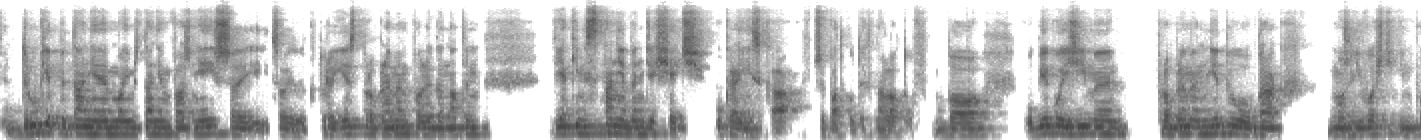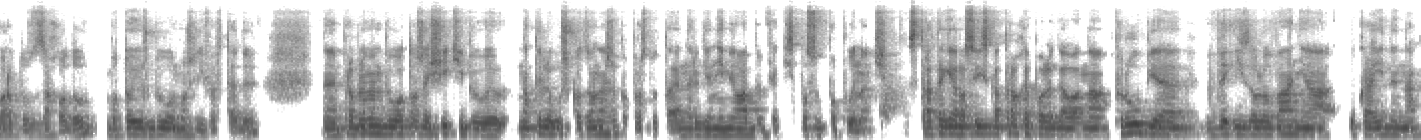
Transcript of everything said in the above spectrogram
Drugie pytanie, moim zdaniem ważniejsze i co, które jest problemem, polega na tym, w jakim stanie będzie sieć ukraińska w przypadku tych nalotów, bo ubiegłej zimy problemem nie było brak możliwości importu z zachodu, bo to już było możliwe wtedy. E, problemem było to, że sieci były na tyle uszkodzone, że po prostu ta energia nie miałaby w jakiś sposób popłynąć. Strategia rosyjska trochę polegała na próbie wyizolowania Ukrainy na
